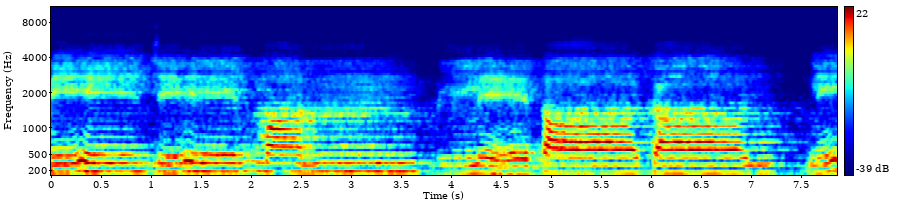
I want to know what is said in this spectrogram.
มีจิตมันเมตตากา นิ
